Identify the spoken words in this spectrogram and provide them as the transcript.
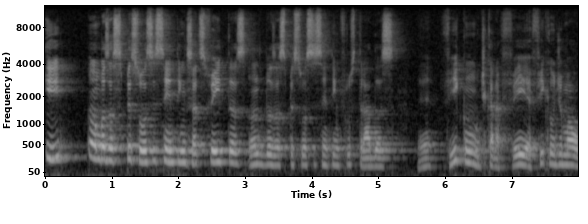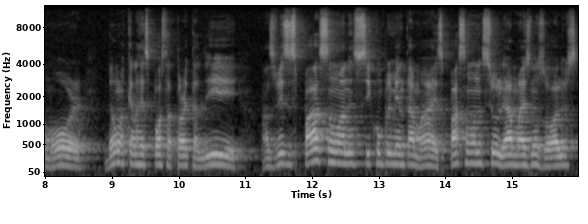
E ambas as pessoas se sentem insatisfeitas, ambas as pessoas se sentem frustradas né? ficam de cara feia, ficam de mau humor, dão aquela resposta torta ali, às vezes passam a não se cumprimentar mais, passam a não se olhar mais nos olhos,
